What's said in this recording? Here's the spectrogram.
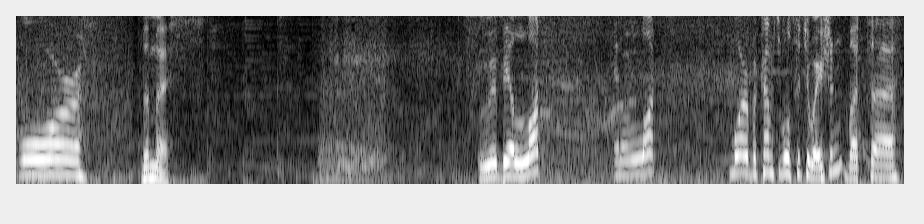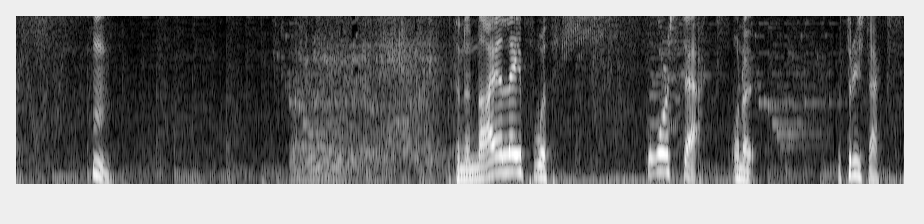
for the miss, we would be a lot, in a lot more of a comfortable situation, but, uh, hmm. It's an Annihilape with four stacks. Oh no, three stacks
